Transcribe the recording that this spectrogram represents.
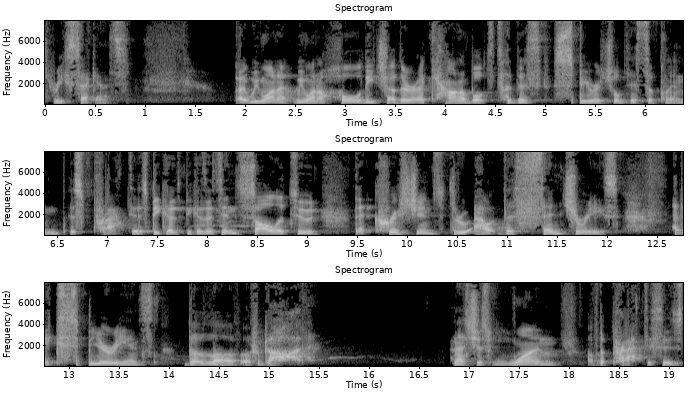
three seconds. But we want to we want to hold each other accountable to this spiritual discipline, this practice, because because it's in solitude that Christians throughout the centuries have experienced the love of God. And that's just one of the practices.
